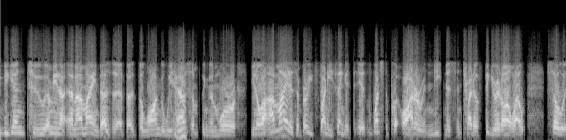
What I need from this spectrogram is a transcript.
begin to i mean and our mind does that the the longer we have mm-hmm. something the more you know our mind is a very funny thing it it wants to put order and neatness and try to figure it all out so uh,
